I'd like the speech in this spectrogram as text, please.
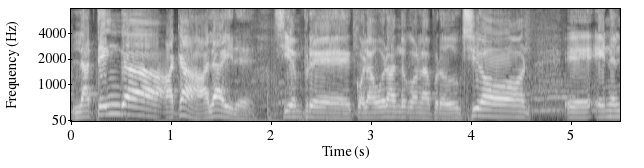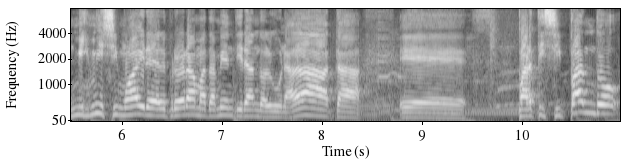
la tenga acá, al aire. Siempre colaborando con la producción, eh, en el mismísimo aire del programa también tirando alguna data. eh, participando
